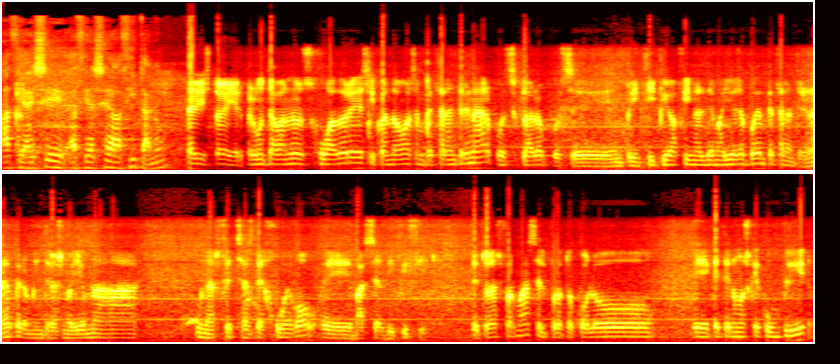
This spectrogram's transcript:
hacia, ese, hacia esa cita, ¿no? La historia. Ayer preguntaban los jugadores y cuándo vamos a empezar a entrenar, pues claro, pues eh, en principio a final de mayo se puede empezar a entrenar, pero mientras no haya una, unas fechas de juego eh, va a ser difícil. De todas formas, el protocolo eh, que tenemos que cumplir,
